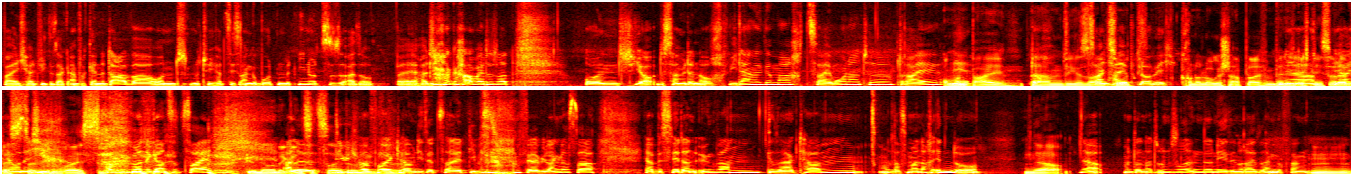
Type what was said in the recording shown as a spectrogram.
weil ich halt, wie gesagt, einfach gerne da war und natürlich hat sich angeboten mit Nino zu, also weil er halt da gearbeitet hat. Und ja, das haben wir dann auch wie lange gemacht? Zwei Monate? Drei? Um Nee. und bei. Doch, Ähm, wie gesagt, so mit ich. chronologischen Abläufen bin ich Ja, echt nicht so ja, der ich Beste, wie du weißt. Auf jeden Fall eine ganze Zeit. Genau, eine Alle, ganze Zeit die mich verfolgt haben, diese Zeit, die wissen ungefähr, wie lange das war. Ja, bis wir dann irgendwann gesagt haben, lass mal nach Indo. Ja, Ja, und dann hat unsere Indonesien-Reise angefangen. mhm,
